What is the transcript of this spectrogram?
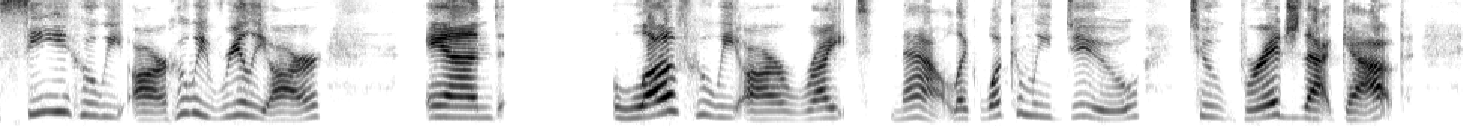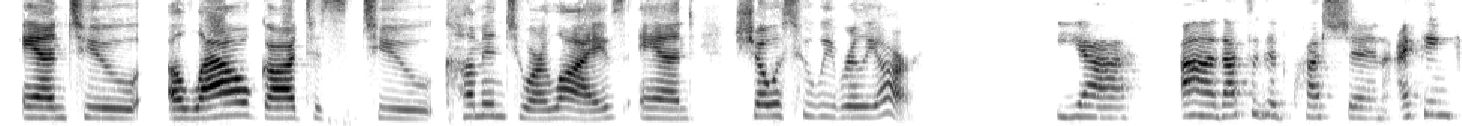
see who we are, who we really are, and love who we are right now. Like, what can we do to bridge that gap and to allow God to, to come into our lives and show us who we really are? Yeah, uh, that's a good question. I think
